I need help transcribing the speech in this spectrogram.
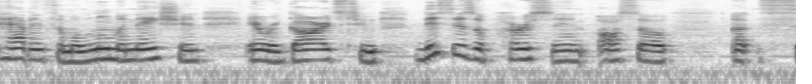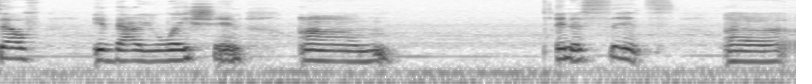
having some illumination in regards to this is a person also a self evaluation um in a sense uh,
